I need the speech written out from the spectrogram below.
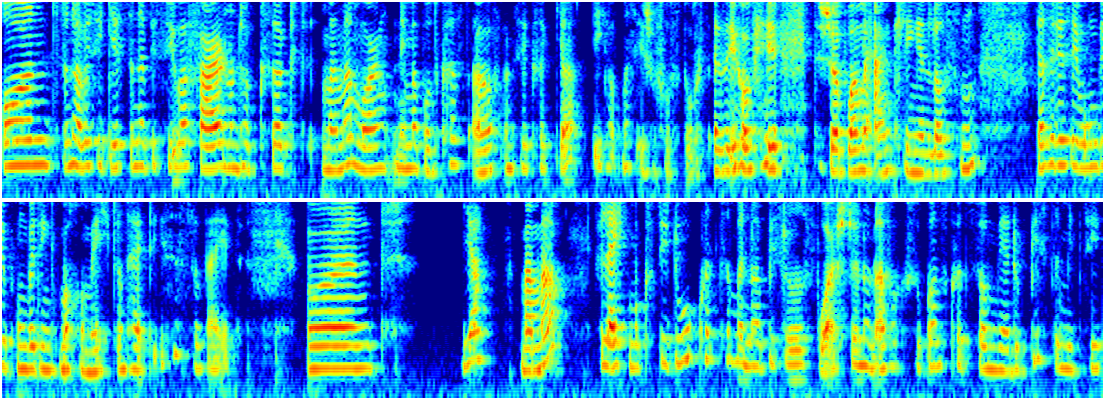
Und dann habe ich sie gestern ein bisschen überfallen und habe gesagt, Mama, morgen nehmen wir Podcast auf. Und sie hat gesagt, ja, ich habe mir es eh schon fast gedacht. Also ich habe das schon ein paar Mal anklingen lassen, dass ich das eben unbedingt machen möchte. Und heute ist es soweit. Und ja, Mama, vielleicht magst du kurz einmal noch ein bisschen vorstellen und einfach so ganz kurz sagen, wer du bist, damit sie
